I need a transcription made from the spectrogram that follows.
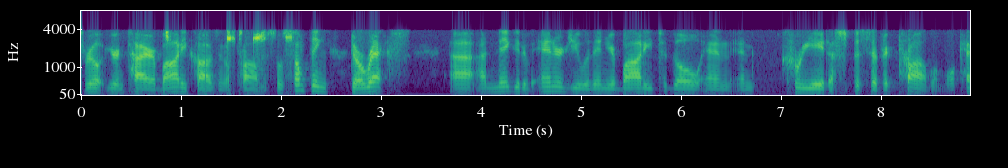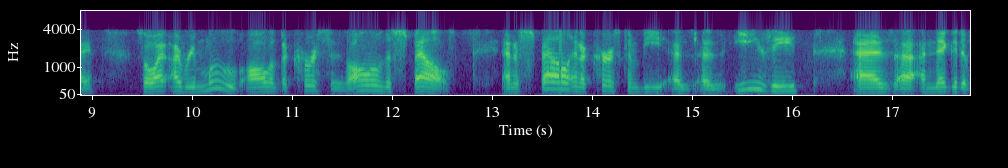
throughout your entire body causing a problem? So something directs uh, a negative energy within your body to go and and create a specific problem. Okay, so I, I remove all of the curses, all of the spells, and a spell and a curse can be as as easy as a, a negative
